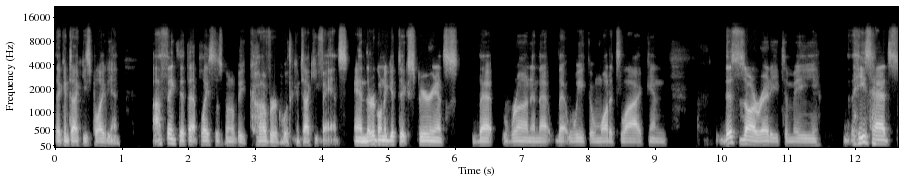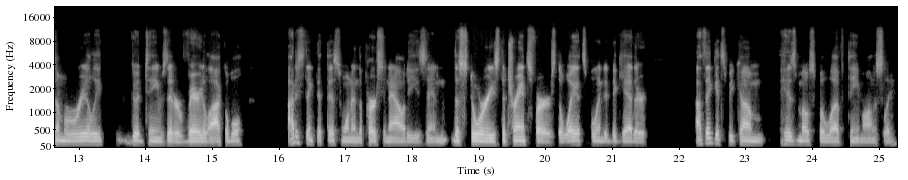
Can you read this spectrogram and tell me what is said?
that Kentucky's played in. I think that that place is going to be covered with Kentucky fans, and they're going to get to experience that run and that that week and what it's like. And this is already to me, he's had some really good teams that are very likable. I just think that this one and the personalities and the stories, the transfers, the way it's blended together, I think it's become his most beloved team, honestly,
